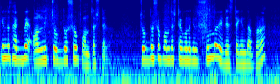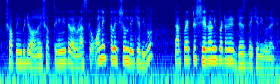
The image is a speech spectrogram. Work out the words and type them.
কিন্তু থাকবে অনলি চোদ্দোশো পঞ্চাশ টাকা। চোদ্দোশো পঞ্চাশ টাকা হলে কিন্তু সুন্দর এই ড্রেসটা কিন্তু আপনারা শপিং ভিডিও অনলাইন শপ থেকে নিতে পারবেন। আজকে অনেক কালেকশন দেখিয়ে দিব, তারপর একটা শেরওয়ানি প্যাটার্নের ড্রেস দেখিয়ে দিব দেখেন।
